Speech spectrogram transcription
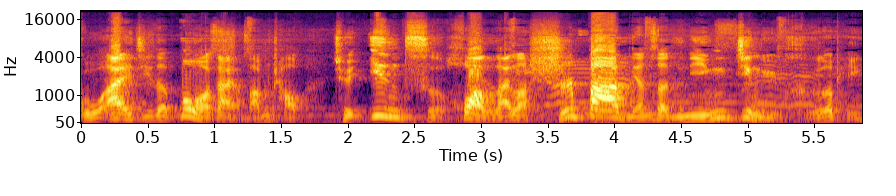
古埃及的末代王朝却因此换来了十八年的宁静与和平。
